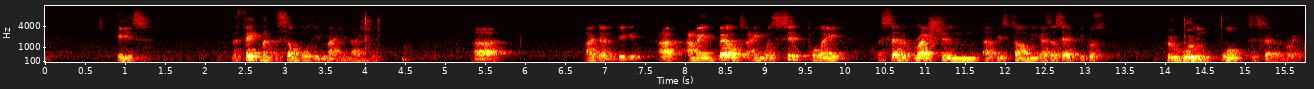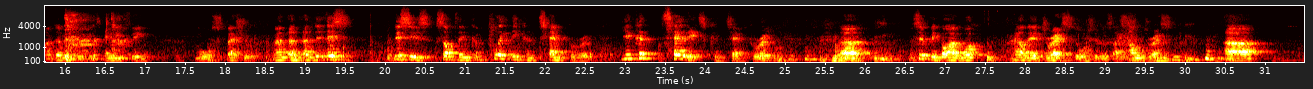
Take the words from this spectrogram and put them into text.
is the figment of somebody's imagination. Uh, I don't think it, I, I mean, Beltane was simply a celebration at this time, as I said, because who wouldn't want to celebrate? I don't think it's anything more special. And, and, and this, this is something completely contemporary. You can tell it's contemporary uh, simply by what, how they're dressed, or should I say undressed, uh,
